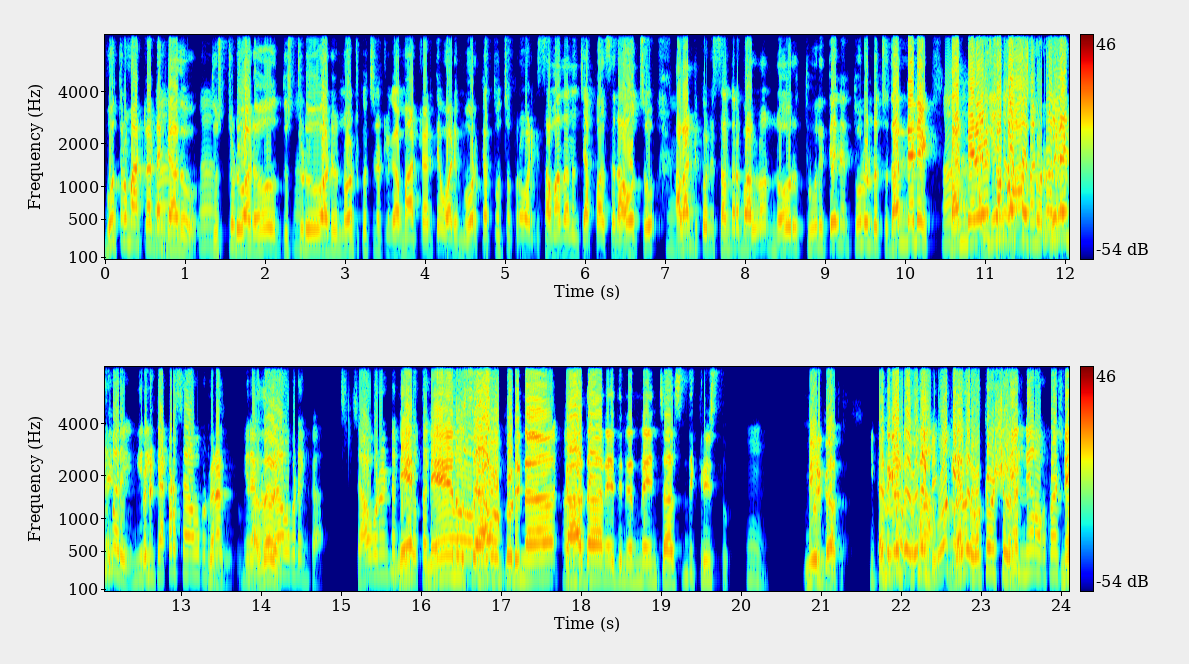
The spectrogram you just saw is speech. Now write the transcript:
బూతులు మాట్లాడడం ఆ, కాదు. దుష్టుడు వాడు దుష్టుడు వాడు నోటుకొచ్చినట్లుగా మాట్లాడితే వాడి మూర్ఖత్వం చొప్పున వాడికి సమాధానం చెప్పాల్సి రావచ్చు. అలాంటి కొన్ని సందర్భాల్లో నోరు తూలితే నేను తూలుండొచ్చు. దాన్ని నేనే దాన్ని. ఇంకెక్కడ సేవకుడు అంటే. నేను సేవకుడినా కాదా అనేది నిర్ణయించాల్సింది క్రీస్తు. మీరు కాదు. ఎందుకంటే వినండి. బ్రదర్ ఒక్క విషయం నేను- ఒక ప్రశ్న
